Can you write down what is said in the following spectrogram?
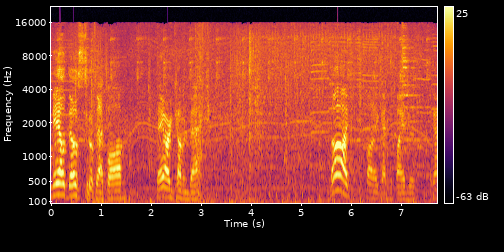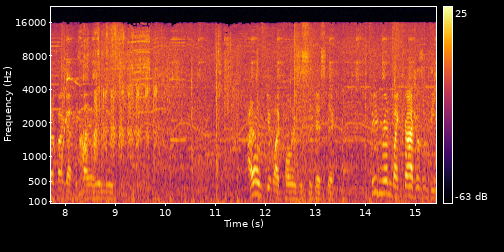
nailed those two of that bomb. They aren't coming back. Oh, I thought I got hit by the. I got, I got hit by a little. I don't get why Polar's is sadistic. Being ridden by Crash wasn't the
